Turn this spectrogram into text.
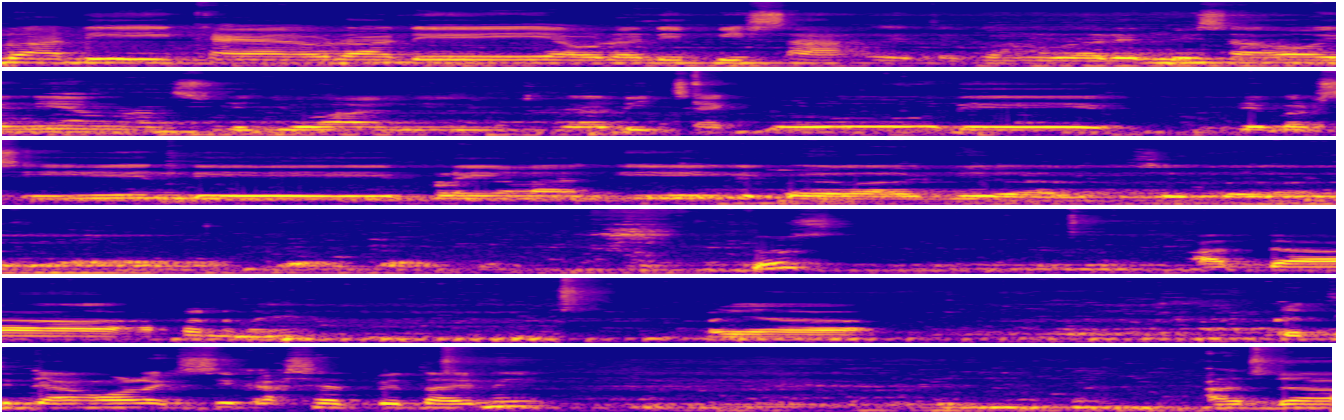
udah di kayak udah di ya udah dipisah gitu kan udah dipisah oh ini yang harus dijual ini udah dicek dulu di dibersihin di play lagi gitu Play lagi ya di situ. Terus ada apa namanya? Kayak ketika ngoleksi kaset pita ini ada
